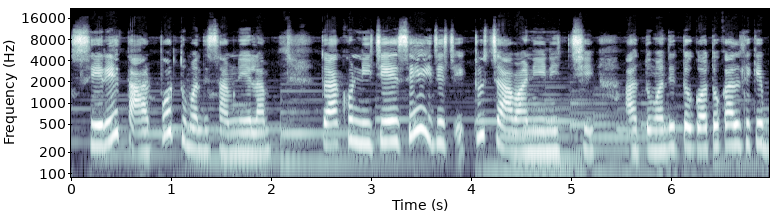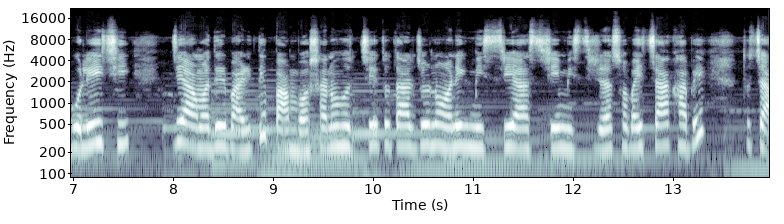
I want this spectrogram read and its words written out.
সেরে তারপর তোমাদের সামনে এলাম। তো এখন নিচে এসে এই যে একটু চা বানিয়ে নিচ্ছি। আর তোমাদের তো গতকাল থেকে বলেইছি যে আমাদের বাড়িতে পাম বসানো হচ্ছে। তো তার জন্য অনেক মিস্ত্রি আসছে। মিস্ত্রিরা সবাই চা খাবে। তো চা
